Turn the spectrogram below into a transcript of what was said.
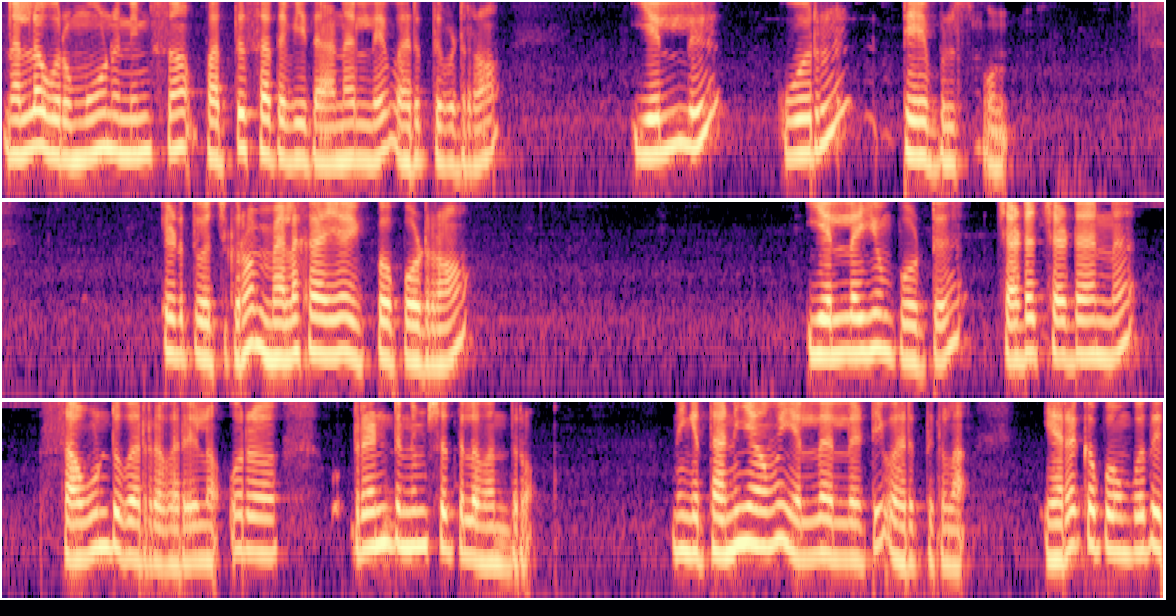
நல்லா ஒரு மூணு நிமிஷம் பத்து சதவீத அனலில் வறுத்து விடுறோம். எள்ளு ஒரு டேபிள் ஸ்பூன். எடுத்து வச்சுக்கிறோம். மிளகாயை இப்போ போடுறோம். எல்லையும் போட்டு சட சடன்னு சவுண்டு வர்ற வரையிலும் ஒரு ரெண்டு நிமிஷத்தில் வந்துடும் நீங்கள் தனியாகவும் எல்லாம் இல்லாட்டி வறுத்துக்கலாம். இறக்க போகும்போது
